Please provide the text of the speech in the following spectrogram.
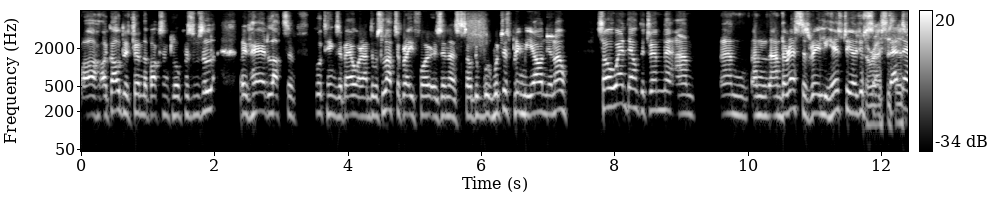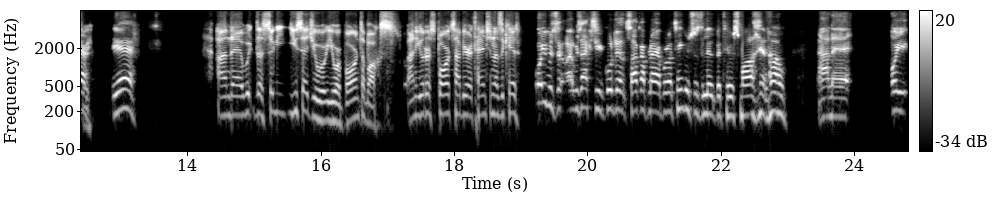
oh, I'll go to Drimnagh Boxing Club because was a, I've heard lots of good things about her and there was lots of great fighters in it. So they would just bring me on, you know. So I went down to Drimnagh and and and and the rest is really history. I just the rest is history. There. Yeah. And uh, so you said you were you were born to box. Any other sports have your attention as a kid? I was I was actually a good little soccer player, but I think it was just a little bit too small, you know. And uh, I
